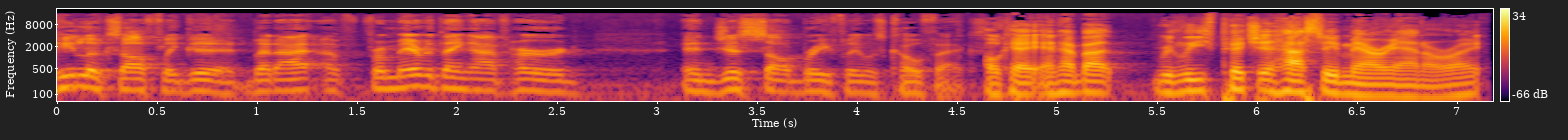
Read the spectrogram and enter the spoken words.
he looks awfully good, but I from everything I've heard and just saw briefly was Koufax. Okay, and how about relief pitcher? It has to be Mariano, right?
